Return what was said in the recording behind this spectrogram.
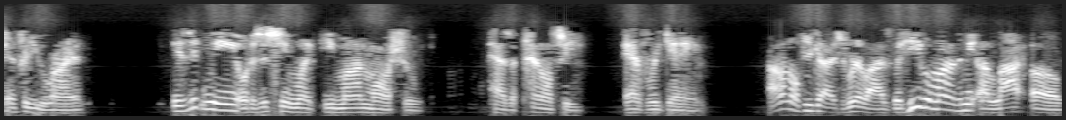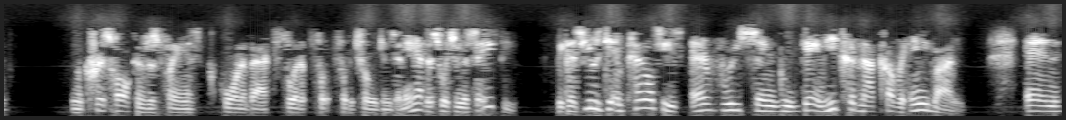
and for you, Ryan. Is it me or does it seem like Iman Marshall has a penalty every game? I don't know if you guys realize, but he reminds me a lot of when Chris Hawkins was playing cornerback for the, for, for the Trojans, and they had to switch him to safety because he was getting penalties every single game. He could not cover anybody, and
